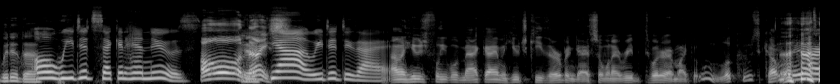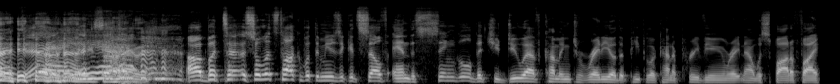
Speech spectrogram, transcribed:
We did a. Oh, we did secondhand news. oh, Yeah. nice. Yeah, we did do that. I'm a huge Fleetwood Mac guy. I'm a huge Keith Urban guy. So when I read the Twitter, I'm like, ooh, look who's coming in. Perfect. today. Exactly. Uh, but uh, so let's talk about the music itself and the single that you do have coming to radio that people are kind of previewing right now with Spotify.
